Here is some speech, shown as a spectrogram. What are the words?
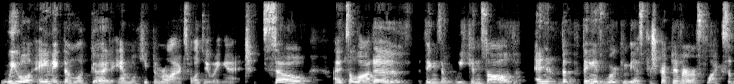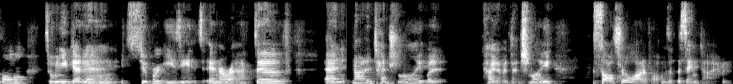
We will a make them look good and we'll keep them relaxed while doing it. So uh, it's a lot of things that we can solve. And the thing is, we can be as prescriptive or flexible. So when you get in, it's super easy, it's interactive and not intentionally, but kind of intentionally solves for a lot of problems at the same time.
